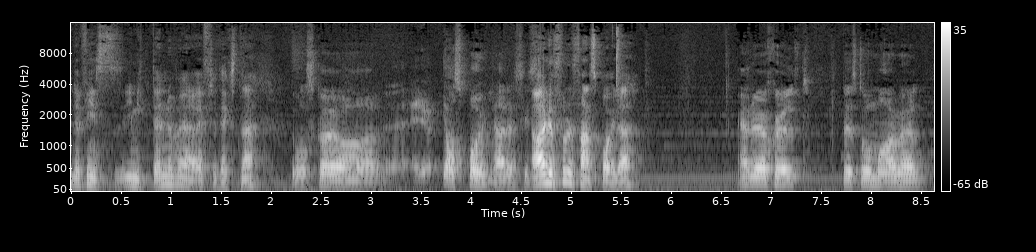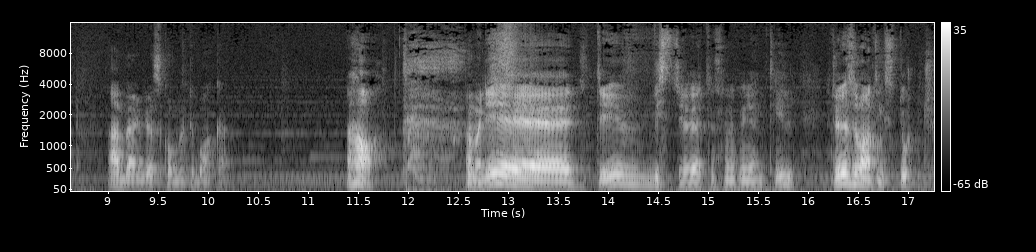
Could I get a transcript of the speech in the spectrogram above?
den finns i mitten eftertexterna. Då ska jag... Jag spoilar det sista. Ja, nu får du fan spoila. En röd skylt. Det står Marvel. Avengers kommer tillbaka. Jaha. Ja men det, det visste jag ju att det skulle göra en till. Jag trodde det var någonting stort.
